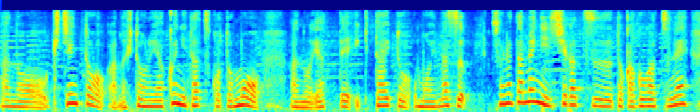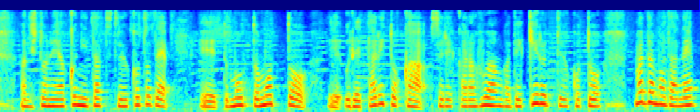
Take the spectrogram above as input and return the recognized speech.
あのきちんとあの人の役に立つこともあのやっていきたいと思います。そのために4月とか5月ねあの人の役に立つということで、えーともっともっと、え売れたりとかそれから不安ができるということまだまだね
